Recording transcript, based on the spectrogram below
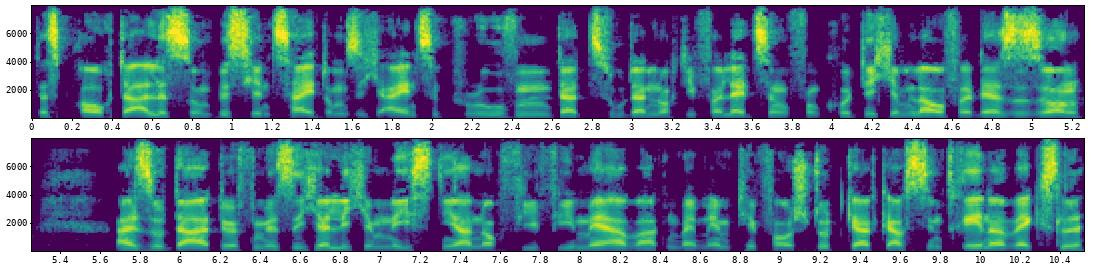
das brauchte alles so ein bisschen Zeit, um sich einzugrooven. Dazu dann noch die Verletzung von Kuttig im Laufe der Saison. Also da dürfen wir sicherlich im nächsten Jahr noch viel, viel mehr erwarten. Beim MTV Stuttgart gab es den Trainerwechsel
